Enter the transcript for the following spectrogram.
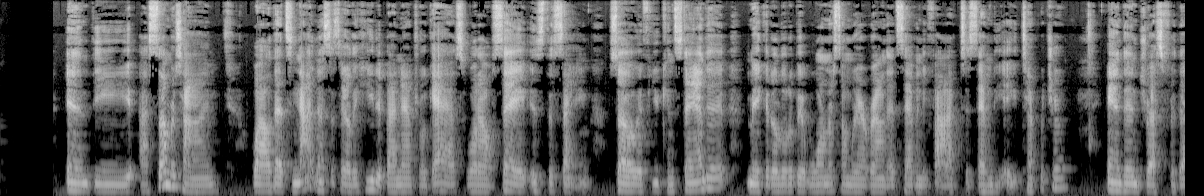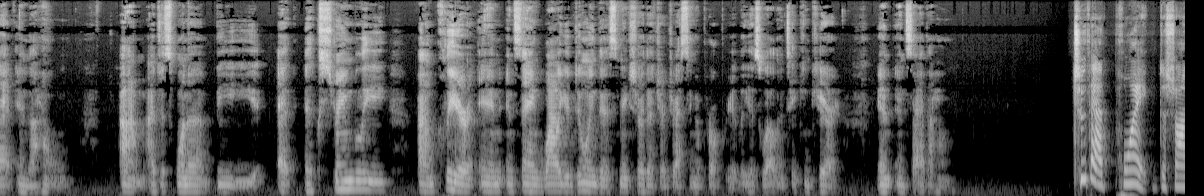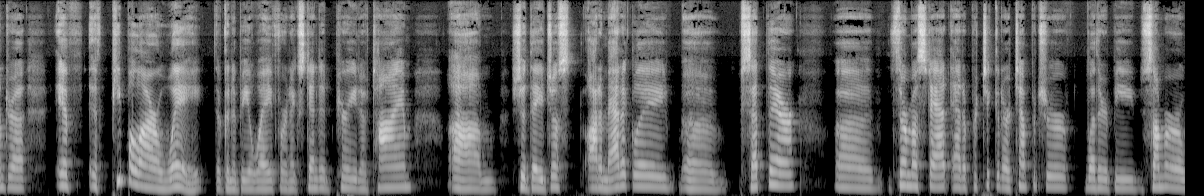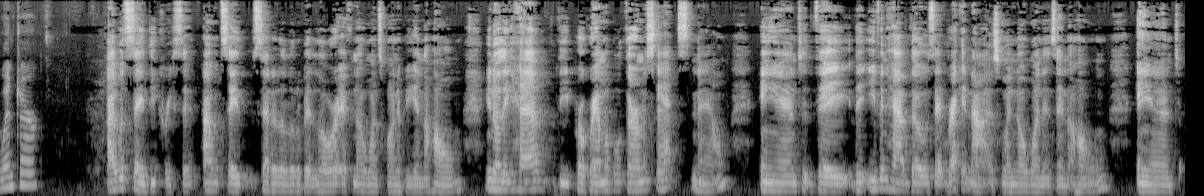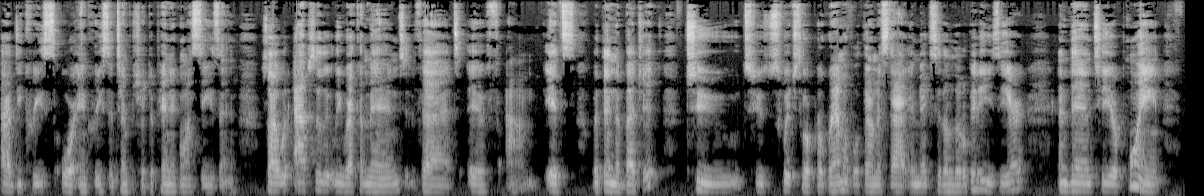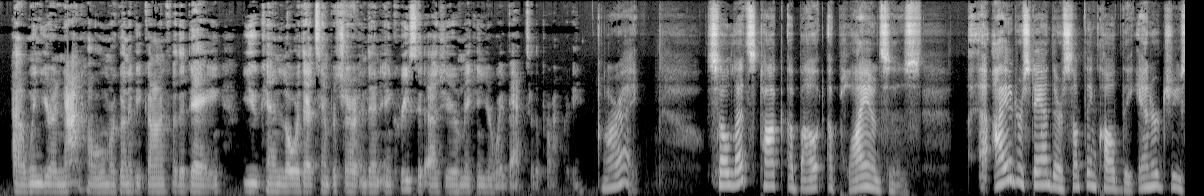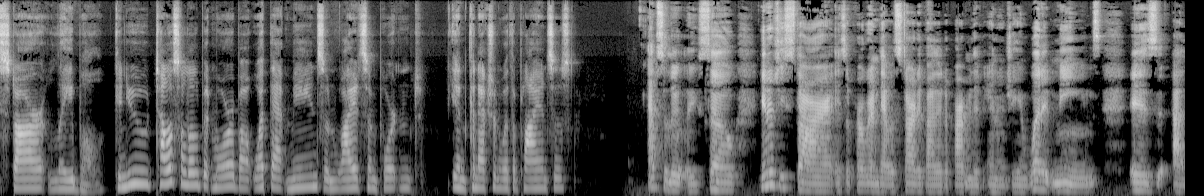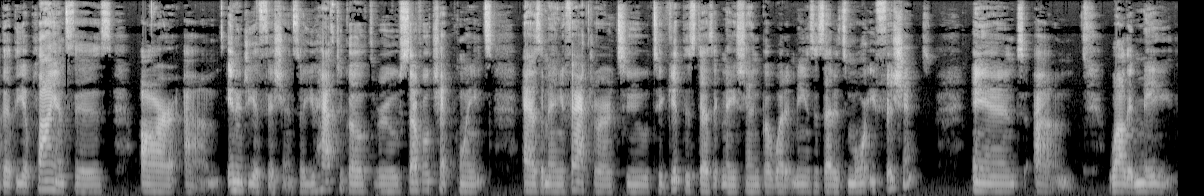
In the uh, summertime, while that's not necessarily heated by natural gas, what I'll say is the same. So if you can stand it, make it a little bit warmer somewhere around that 75 to 78 temperature and then dress for that in the home. Um, I just want to be extremely um, clear in, in saying while you're doing this, make sure that you're dressing appropriately as well and taking care in, inside the home. To that point, DeShaundra, if if people are away, they're going to be away for an extended period of time. Um, should they just automatically uh, set their uh, thermostat at a particular temperature, whether it be summer or winter? I would say decrease it. I would say set it a little bit lower if no one's going to be in the home. You know, they have the programmable thermostats now and they, they even have those that recognize when no one is in the home and uh, decrease or increase the temperature depending on season. So I would absolutely recommend that if um, it's within the budget to to switch to a programmable thermostat. It makes it a little bit easier. And then to your point, uh, when you're not home or going to be gone for the day, you can lower that temperature and then increase it as you're making your way back to the property. All right. So let's talk about appliances. I understand there's something called the Energy Star label. Can you tell us a little bit more about what that means and why it's important in connection with appliances? Absolutely. So Energy Star is a program that was started by the Department of Energy. And what it means is uh, that the appliances are um, energy efficient. So you have to go through several checkpoints as a manufacturer to, to get this designation. But what it means is that it's more efficient. And um, while it may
